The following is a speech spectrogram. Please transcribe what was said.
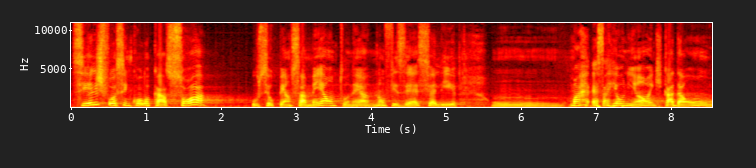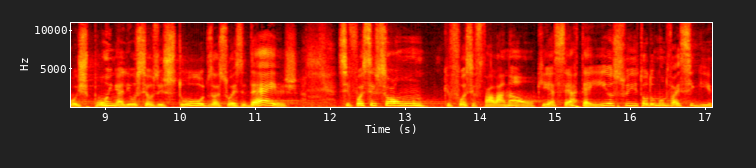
se eles fossem colocar só o seu pensamento, né, não fizesse ali um, uma, essa reunião em que cada um expunha ali os seus estudos, as suas ideias, se fosse só um que fosse falar, não, o que é certo é isso e todo mundo vai seguir.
